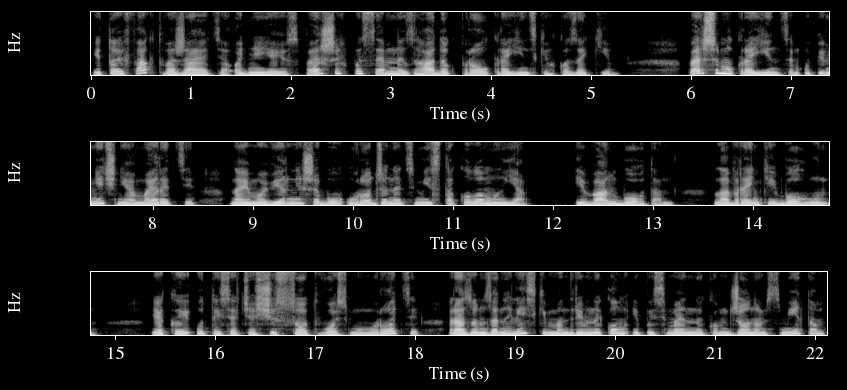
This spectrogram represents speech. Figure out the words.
і той факт вважається однією з перших писемних згадок про українських козаків. Першим українцем у Північній Америці найімовірніше був уродженець міста Коломия Іван Богдан Лаврентій Богун, який у 1608 році разом з англійським мандрівником і письменником Джоном Смітом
